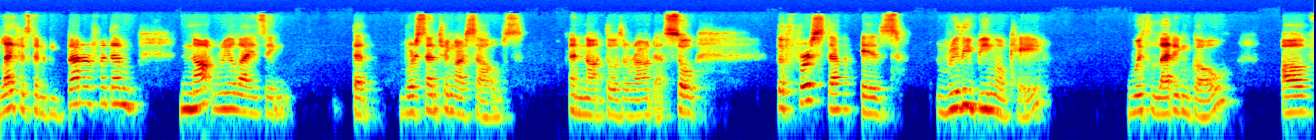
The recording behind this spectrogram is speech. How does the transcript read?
life is going to be better for them not realizing that we're centering ourselves and not those around us. So the first step is really being okay with letting go of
